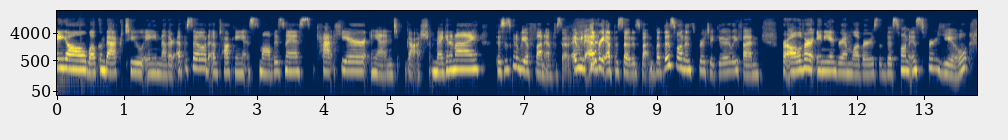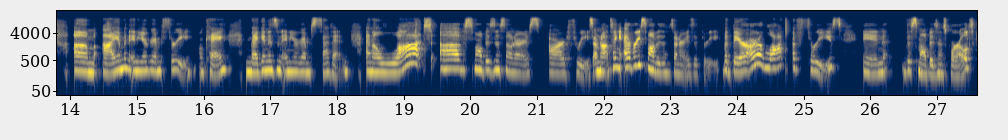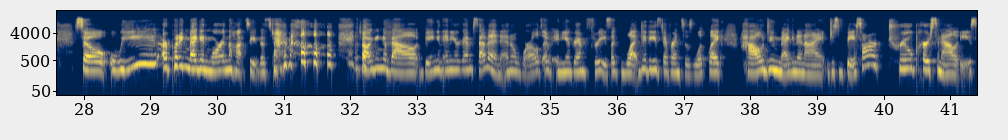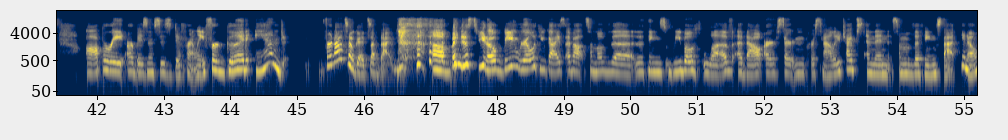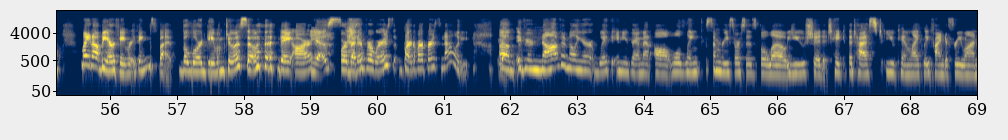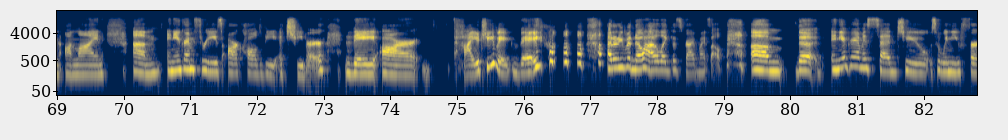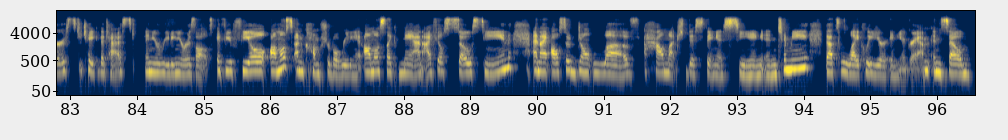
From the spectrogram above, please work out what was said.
Hey, y'all, welcome back to another episode of Talking Small Business. Kat here. And gosh, Megan and I, this is going to be a fun episode. I mean, every episode is fun, but this one is particularly fun for all of our Enneagram lovers. This one is for you. Um, I am an Enneagram three. Okay. Megan is an Enneagram seven. And a lot of small business owners are threes. I'm not saying every small business owner is a three, but there are a lot of threes in the small business world. So we are putting Megan more in the hot seat this time, talking about being an Enneagram seven in a world of Enneagram threes. Like, what do these differences look like? How do Megan and I, just based on our true personalities, operate our businesses differently for good and for not so good sometimes. um, and just, you know, being real with you guys about some of the the things we both love about our certain personality types and then some of the things that, you know, might not be our favorite things, but the Lord gave them to us so they are yes. for better for worse part of our personality. Yeah. Um, if you're not familiar with Enneagram at all, we'll link some resources below. You should take the test. You can likely find a free one online. Um, Enneagram 3s are called the achiever. They are high achieving they i don't even know how to like describe myself. Um the enneagram is said to so when you first take the test and you're reading your results if you feel almost uncomfortable reading it almost like man i feel so seen and i also don't love how much this thing is seeing into me that's likely your enneagram. And so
